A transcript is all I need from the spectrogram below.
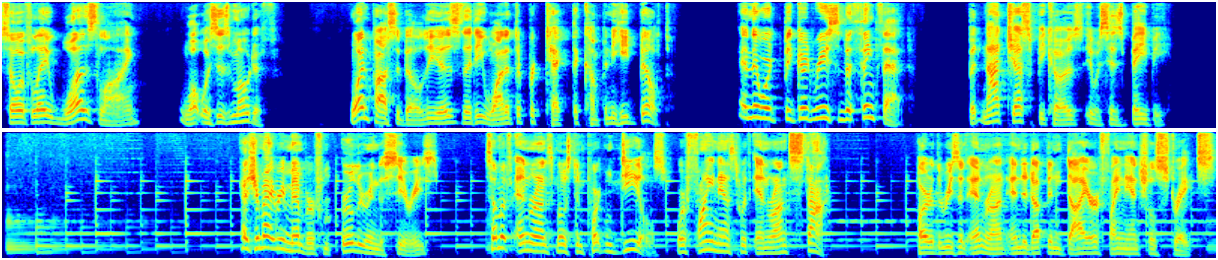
So if Lay was lying, what was his motive? One possibility is that he wanted to protect the company he'd built. And there would be good reason to think that, but not just because it was his baby. As you might remember from earlier in the series, some of Enron's most important deals were financed with Enron stock part of the reason Enron ended up in dire financial straits.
